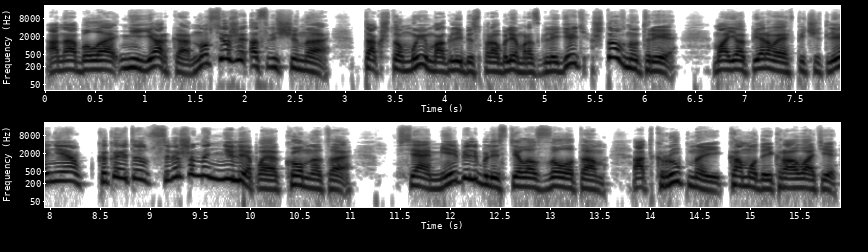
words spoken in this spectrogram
Она была не ярко, но все же освещена, так что мы могли без проблем разглядеть, что внутри. Мое первое впечатление — какая-то совершенно нелепая комната. Вся мебель блестела золотом, от крупной комоды и кровати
